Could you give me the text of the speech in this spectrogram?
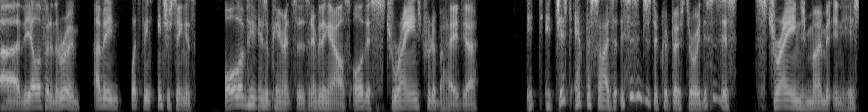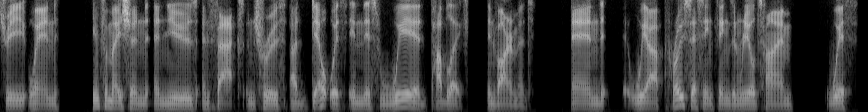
uh, the elephant in the room. I mean, what's been interesting is all of his appearances and everything else, all of this strange Twitter behavior. It it just emphasized that this isn't just a crypto story. This is this strange moment in history when information and news and facts and truth are dealt with in this weird public environment. And we are processing things in real time with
